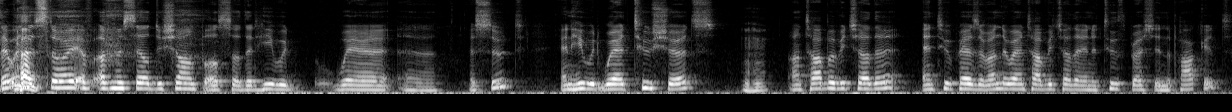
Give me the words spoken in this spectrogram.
There was a story of, of marcel duchamp also that he would wear uh, a suit and he would wear two shirts Mhm. on top of each other and two pairs of underwear on top of each other and a toothbrush in the pocket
